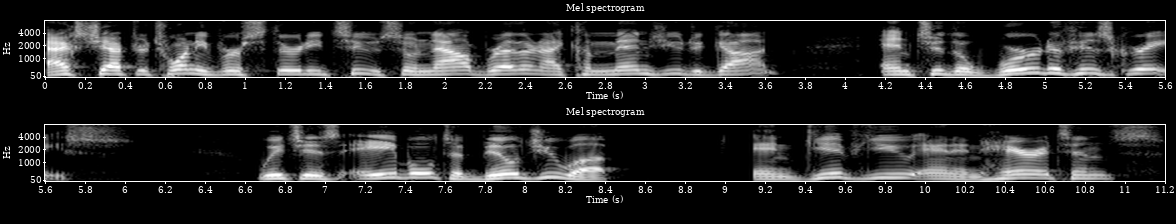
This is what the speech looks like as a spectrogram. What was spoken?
Acts chapter 20, verse 32. So now, brethren, I commend you to God and to the word of his grace, which is able to build you up and give you an inheritance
